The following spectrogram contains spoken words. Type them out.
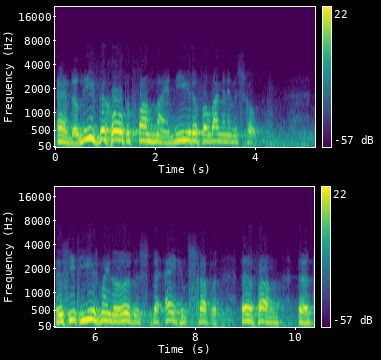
En de liefde goot het van mijn nieren verlangen in mijn schoot. U ziet hier, mijn ouders, de eigenschappen van het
